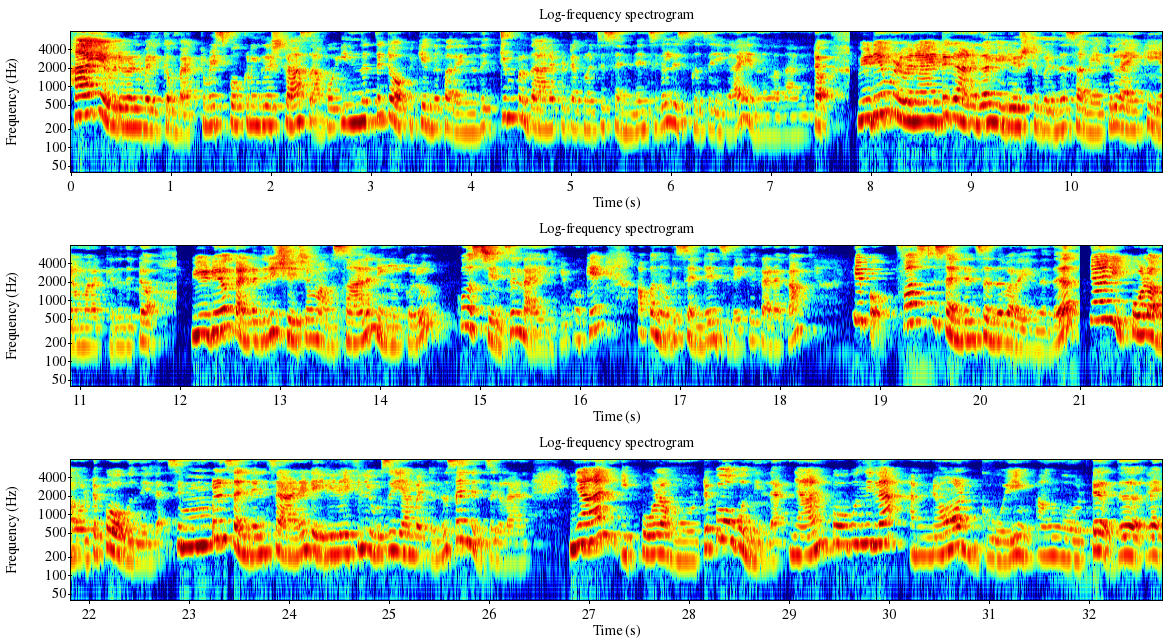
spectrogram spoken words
Hi everyone welcome back to my spoken English class അപ്പോൾ ഇന്നത്തെ topic എന്ന് പറയുന്നത് ഏറ്റവും പ്രധാനപ്പെട്ട കുറച്ച് സെന്റൻസുകൾ ഡിസ്കസ് ചെയ്യുക എന്നുള്ളതാണ് കേട്ടോ വീഡിയോ മുഴുവനായിട്ട് കാണുക വീഡിയോ ഇഷ്ടപ്പെടുന്ന സമയത്ത് ലൈക്ക് ചെയ്യാൻ മറക്കരുത് കേട്ടോ വീഡിയോ കണ്ടതിന് ശേഷം അവസാനം നിങ്ങൾക്കൊരു ക്വസ്റ്റ്യൻസ് ഉണ്ടായിരിക്കും ഓക്കെ അപ്പോൾ നമുക്ക് സെന്റൻസിലേക്ക് കടക്കാം. ഇപ്പോൾ ഫസ്റ്റ് സെന്റൻസ് എന്ന് പറയുന്നത് ഇപ്പോൾ അങ്ങോട്ട് പോകുന്നില്ല. സിമ്പിൾ സെന്റൻസ് ആണ് ഡെയിലി ലൈഫിൽ യൂസ് ചെയ്യാൻ പറ്റുന്ന സെന്റൻസുകളാണ് ഞാൻ ഇപ്പോൾ അങ്ങോട്ട് പോകുന്നില്ല. ഞാൻ പോകുന്നില്ല. ഐ എം നോട്ട് ഗോയിങ് അങ്ങോട്ട് ദർ അല്ലേ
